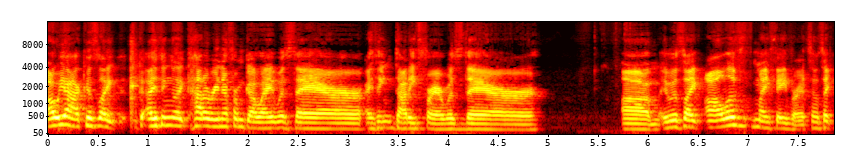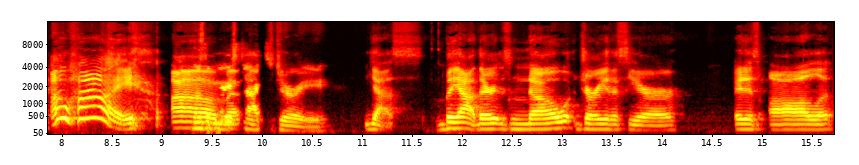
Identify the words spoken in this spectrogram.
oh yeah, because like I think like Katarina from Goe was there. I think Dottie Frere was there. Um, it was like all of my favorites. I was like, oh hi. It was a Um, very stacked jury. yes, but yeah, there is no jury this year. It is all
